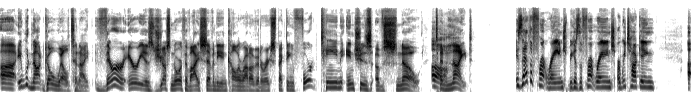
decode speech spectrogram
uh, it would not go well tonight. There are areas just north of I 70 in Colorado that are expecting 14 inches of snow oh. tonight. Is that the front range? Because the front range, are we talking? Uh,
